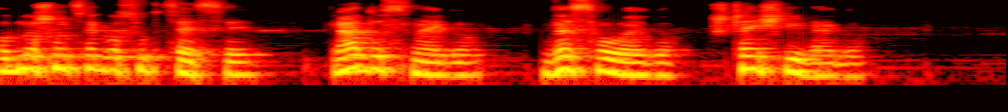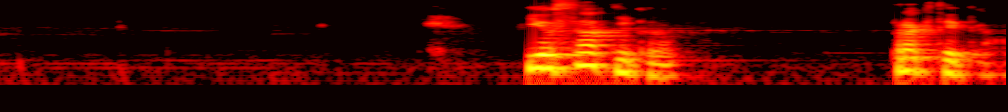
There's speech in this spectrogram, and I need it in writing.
odnoszącego sukcesy, radosnego, wesołego, szczęśliwego. I ostatni krok. Praktyka.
